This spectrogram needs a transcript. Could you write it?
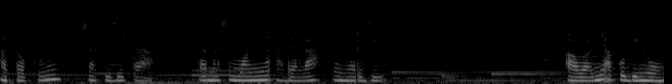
Ataupun 1 juta, karena semuanya adalah energi. Awalnya aku bingung,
